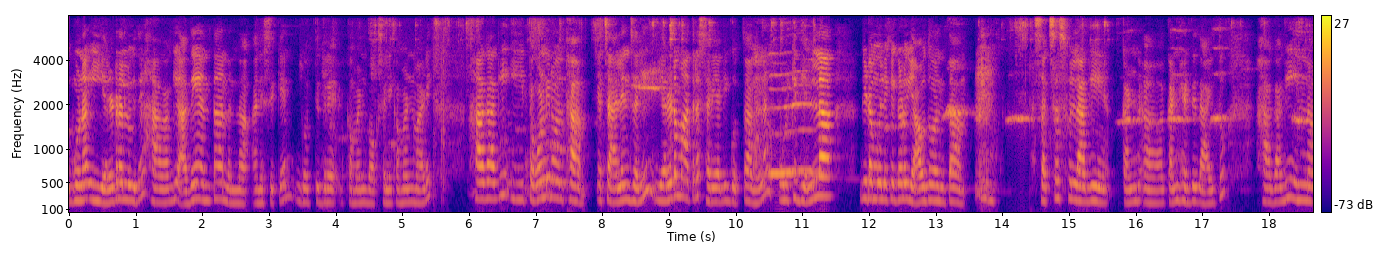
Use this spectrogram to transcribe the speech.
ಗುಣ ಈ ಎರಡರಲ್ಲೂ ಇದೆ. ಹಾಗಾಗಿ ಅದೇ ಅಂತ ನನ್ನ ಅನಿಸಿಕೆ. ಗೊತ್ತಿದ್ದರೆ ಕಮೆಂಟ್ ಬಾಕ್ಸಲ್ಲಿ ಕಮೆಂಟ್ ಮಾಡಿ. ಹಾಗಾಗಿ ಈ ತೊಗೊಂಡಿರುವಂಥ ಚಾಲೆಂಜಲ್ಲಿ ಎರಡು ಮಾತ್ರ ಸರಿಯಾಗಿ ಗೊತ್ತಾಗಲ್ಲ. ಉಳ್ಕಿದ ಎಲ್ಲ ಗಿಡಮೂಲಿಕೆಗಳು ಯಾವುದು ಅಂತ ಸಕ್ಸಸ್ಫುಲ್ಲಾಗಿ ಕಣ್ ಕಂಡು ಹಿಡ್ದಿದ್ದಾಯಿತು ಹಾಗಾಗಿ ಇನ್ನು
